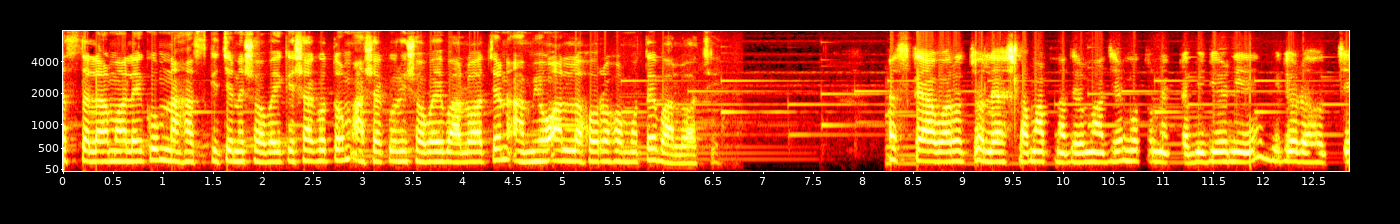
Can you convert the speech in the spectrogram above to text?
আসসালামু আলাইকুম। নাহাস কিচেনে সবাইকে স্বাগতম। আশা করি সবাই ভালো আছেন। আমিও আল্লাহর রহমতে ভালো আছি। আজকে আবারও চলে আসলাম আপনাদের মাঝে নতুন একটা ভিডিও নিয়ে। ভিডিওটা হচ্ছে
